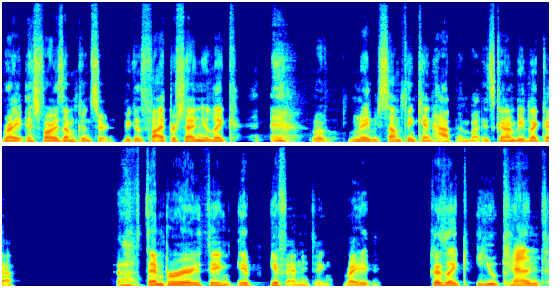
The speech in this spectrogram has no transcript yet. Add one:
right? As far as I'm concerned, because 5%, you're like, eh, well, maybe something can happen, but it's going to be like a, a temporary thing, if, if anything, right? Because like you can't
